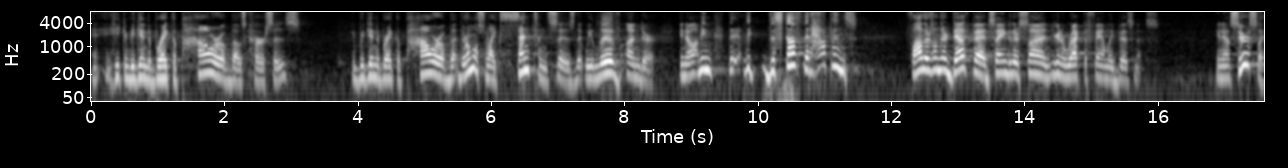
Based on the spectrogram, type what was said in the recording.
He can begin to break the power of those curses. You begin to break the power of the, they're almost like sentences that we live under. You know, I mean, the, the, the stuff that happens. Fathers on their deathbed saying to their son, You're going to wreck the family business. You know, seriously.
